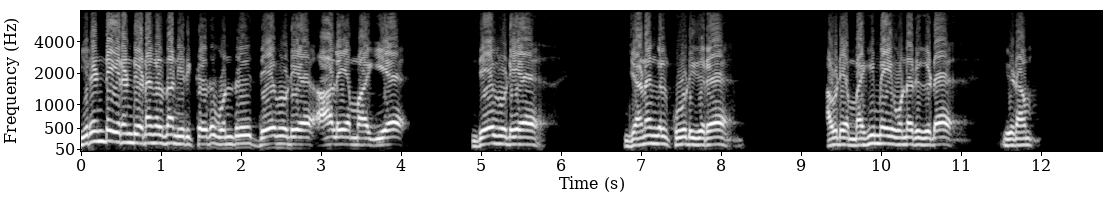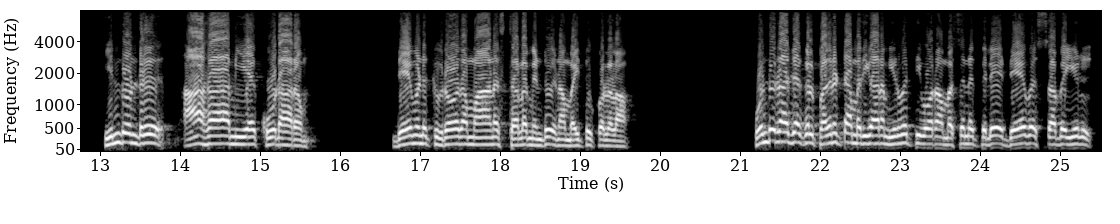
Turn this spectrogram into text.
இரண்டே இரண்டு இடங்கள் தான் இருக்கிறது. ஒன்று தேவனுடைய ஆலயமாகிய தேவனுடைய ஜனங்கள் கூடுகிற அவருடைய மகிமை உணர்கிற இடம். இன்றொன்று ஆகாமிய கூடாரம். தேவனுக்கு விரோதமான ஸ்தலம் என்று நாம் வைத்துக் கொள்ளலாம். ஒன்று ராஜாக்கள் பதினெட்டாம் அதிகாரம் இருபத்தி ஓராம் வசனத்திலே தேவ சபையில்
